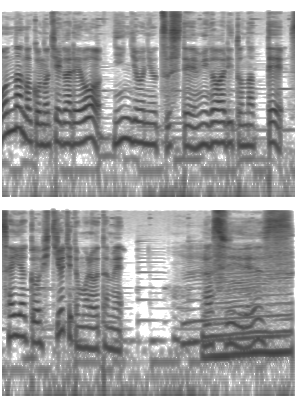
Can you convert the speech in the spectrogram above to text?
女の子の汚れを人形に移して身代わりとなって最悪を引き受けてもらうためらしいです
